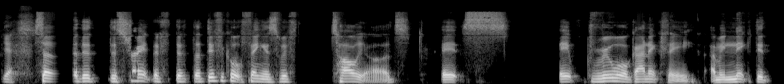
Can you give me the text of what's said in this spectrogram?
Yes. So the the straight the, the, the difficult thing is with Tileyards, it's it grew organically. I mean, Nick did,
